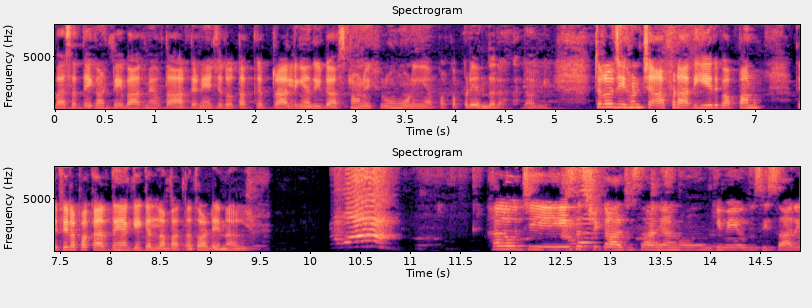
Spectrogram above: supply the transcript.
ਬਸ ਅੱਧੇ ਘੰਟੇ ਬਾਅਦ ਮੈਂ ਉਤਾਰ ਦੇਣੇ ਆ, ਜਦੋਂ ਤੱਕ ਟਰਾਲੀਆਂ ਦੀ ਡਸਟ ਆਉਣੀ ਸ਼ੁਰੂ ਹੋਣੀ ਆ, ਆਪਾਂ ਕੱਪੜੇ ਅੰਦਰ ਰੱਖ ਦਾਂਗੇ। ਚਲੋ ਜੀ, ਹੁਣ ਚਾਹ ਫੜਾ ਦਈਏ ਤੇ ਪਾਪਾ ਨੂੰ ਤੇ ਫਿਰ ਆਪਾਂ ਕਰਦੇ ਹਾਂ ਅੱਗੇ ਗੱਲਾਂ ਬਾਤਾਂ ਤੁਹਾਡੇ ਨਾਲ। ਹੈਲੋ ਜੀ, ਸਤਿ ਸ਼੍ਰੀ ਅਕਾਲ ਜੀ ਸਾਰਿਆਂ ਨੂੰ। ਕਿਵੇਂ ਹੋ ਤੁਸੀਂ ਸਾਰੇ?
